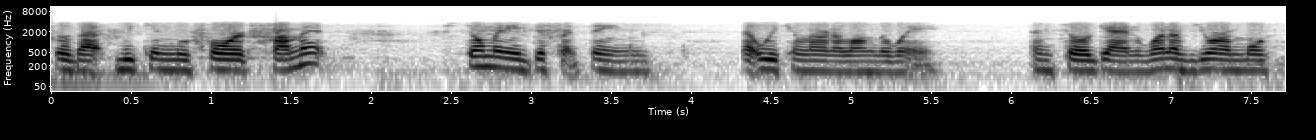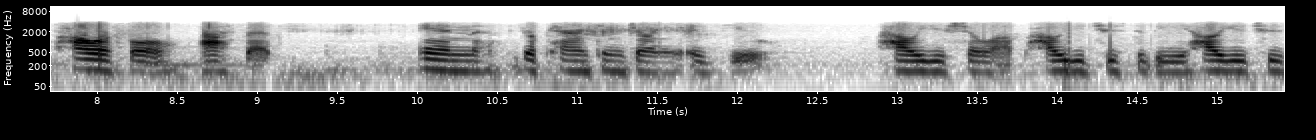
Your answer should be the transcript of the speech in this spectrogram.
so that we can move forward from it. So many different things that we can learn along the way. And so, again, one of your most powerful assets in your parenting journey is you how you show up, how you choose to be, how you choose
